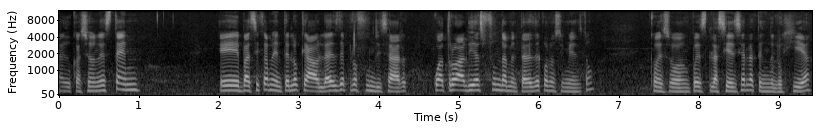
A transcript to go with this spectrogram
La educación STEM eh, básicamente lo que habla es de profundizar cuatro áreas fundamentales de conocimiento, que son pues, la ciencia, la tecnología,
